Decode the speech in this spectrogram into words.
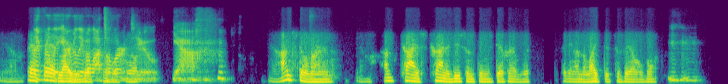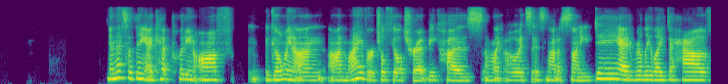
Yeah, I really, I really have a lot to learn too. Yeah. Yeah, I'm still learning. Know, I'm trying trying to do some things different with depending on the light that's available. Mm -hmm. And that's the thing, I kept putting off going on on my virtual field trip because I'm like, oh, it's it's not a sunny day. I'd really like to have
